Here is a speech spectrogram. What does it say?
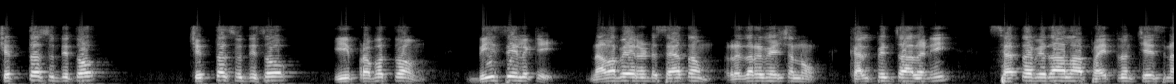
చిత్తశుద్ధితో చిత్తశుద్ధితో ఈ ప్రభుత్వం బీసీలకి నలభై రెండు శాతం రిజర్వేషన్ కల్పించాలని శత విధాల ప్రయత్నం చేసిన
